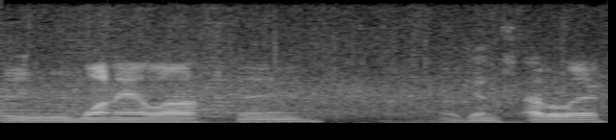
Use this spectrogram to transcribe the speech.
We won our last game against Adelaide.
